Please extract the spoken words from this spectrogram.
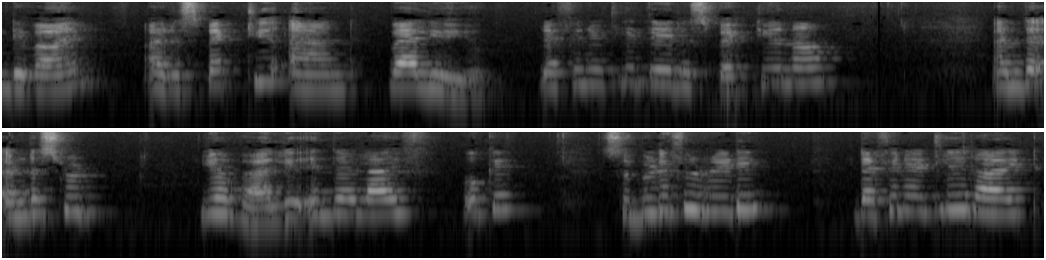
divine. I respect you and value you. Definitely they respect you now and they understood your value in their life. Okay. So beautiful reading. Definitely write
